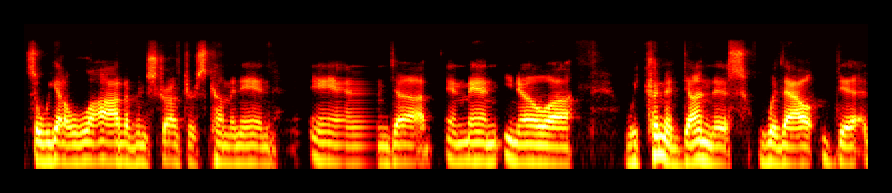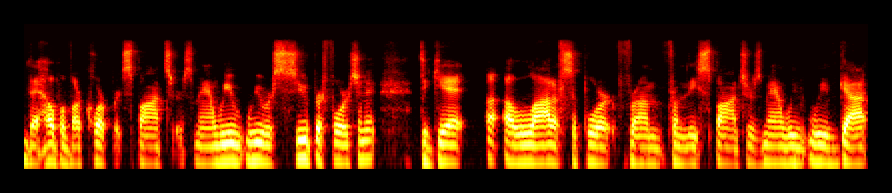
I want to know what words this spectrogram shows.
so we got a lot of instructors coming in and uh, and man you know uh, we couldn't have done this without the the help of our corporate sponsors man we we were super fortunate to get a, a lot of support from from these sponsors man we we've got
